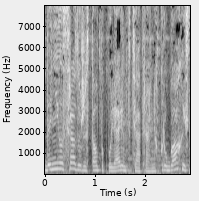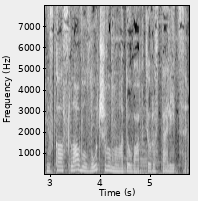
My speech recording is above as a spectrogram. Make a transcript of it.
Даниил сразу же стал популярен в театральных кругах и снискал славу лучшего молодого актера столицы.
